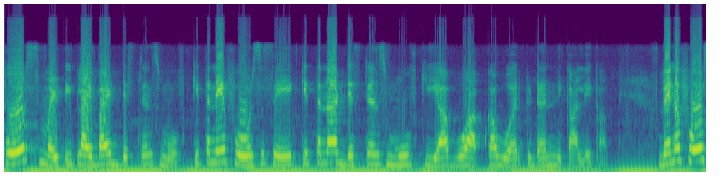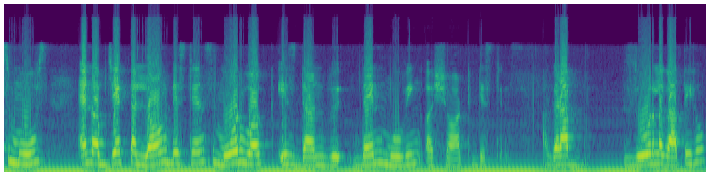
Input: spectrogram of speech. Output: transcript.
force multiply by distance move कितने फोर्स से कितना डिस्टेंस मूव किया, वो आपका वर्क डन निकालेगा। When a force moves an object a long distance, more work is done than moving a short distance. अगर आप ज़ोर लगाते हो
